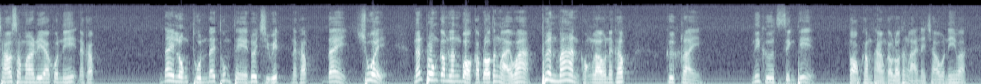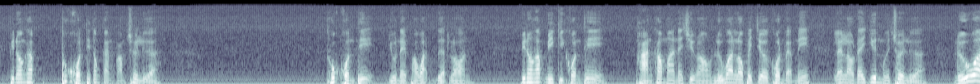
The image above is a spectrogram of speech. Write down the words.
ชาวสมาเรียคนนี้นะครับ ได้ลงทุนได้ทุ่มเทด้วยชีวิตนะครับ ได้ช่วย นั้นพระองค์กำลังบอกกับเราทั้งหลายว่า เพื่อนบ้านของเรานะครับ คือใคร นี่คือสิ่งที่ตอบคำถามกับเราทั้งหลายในเช้าวันนี้ว่า พี่น้องครับ คนที่ต้องการความช่วยเหลือ ทุกคนที่อยู่ในภาวะเดือดร้อน พี่น้องครับมีกี่คนที่ผ่านเข้ามาในชีวิตเรา หรือว่าเราไปเจอคนแบบนี้ แล้วเราได้ยื่นมือช่วยเหลือ หรือว่า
